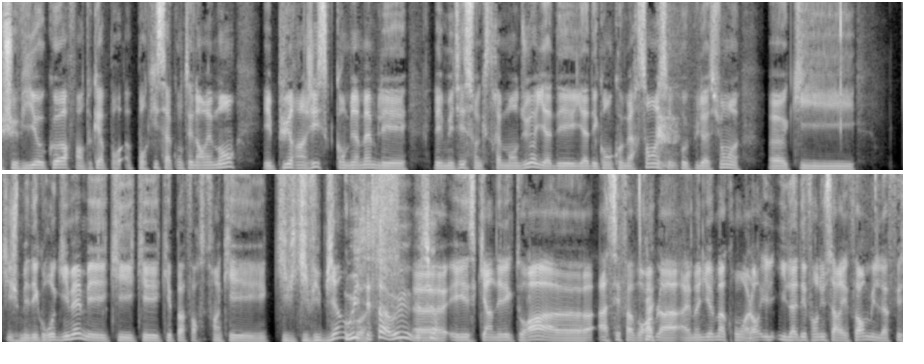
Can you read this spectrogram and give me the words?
chevillée au corps, enfin, en tout cas pour, pour qui ça compte énormément. Et puis Rungis, quand bien même les, les métiers sont extrêmement durs, il y a des, il y a des grands commerçants et c'est une population qui qui je mets des gros guillemets mais qui qui est, qui est pas force enfin qui est, qui, vit- qui vit bien Oui, c'est ça, oui, bien sûr. Euh, et ce qui est un électorat euh, assez favorable à, à Emmanuel Macron alors il, il a défendu sa réforme il l'a fait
